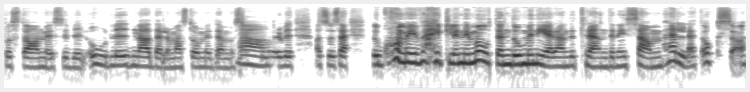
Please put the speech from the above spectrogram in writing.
på stan med civil olydnad eller man står med demonstrationer, ja. alltså så här, då går man ju verkligen emot den dominerande trenden i samhället också.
